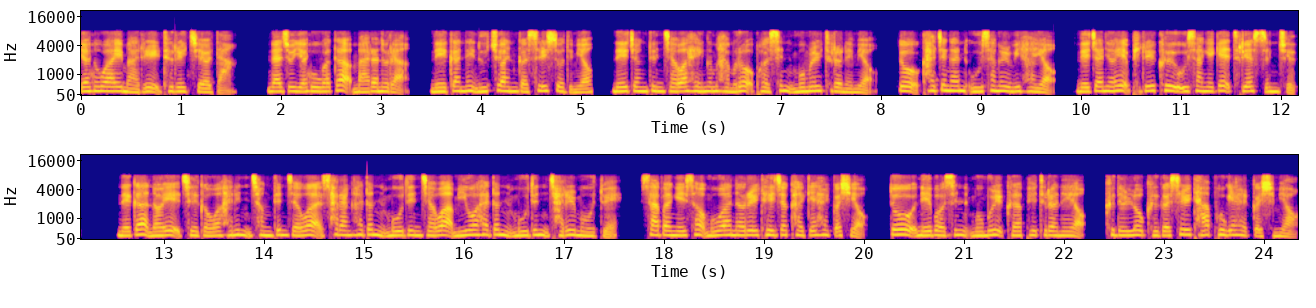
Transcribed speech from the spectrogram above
여호와의 말을 들을지어다. 나주 여호와가 말하노라 내가 내 누추한 것을 쏟으며 내 정든 자와 행음함으로 벗은 몸을 드러내며 또 가증한 우상을 위하여 내 자녀의 피를 그 우상에게 드렸은즉 내가 너의 즐거워하는 정든 자와 사랑하던 모든 자와 미워하던 모든 자를 모으되 사방에서 모아 너를 대적하게 할 것이요. 또 내 벗은 몸을 그 앞에 드러내어 그들로 그것을 다 보게 할 것이며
